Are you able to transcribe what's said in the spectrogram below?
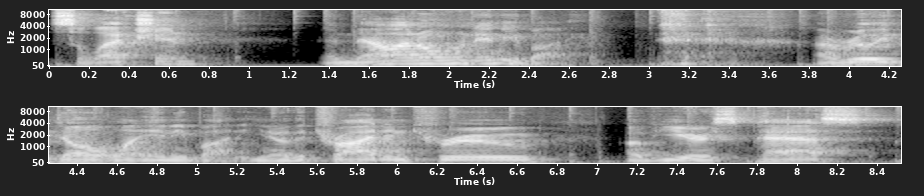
selection. And now I don't want anybody. I really don't want anybody. You know, the tried and true of years past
